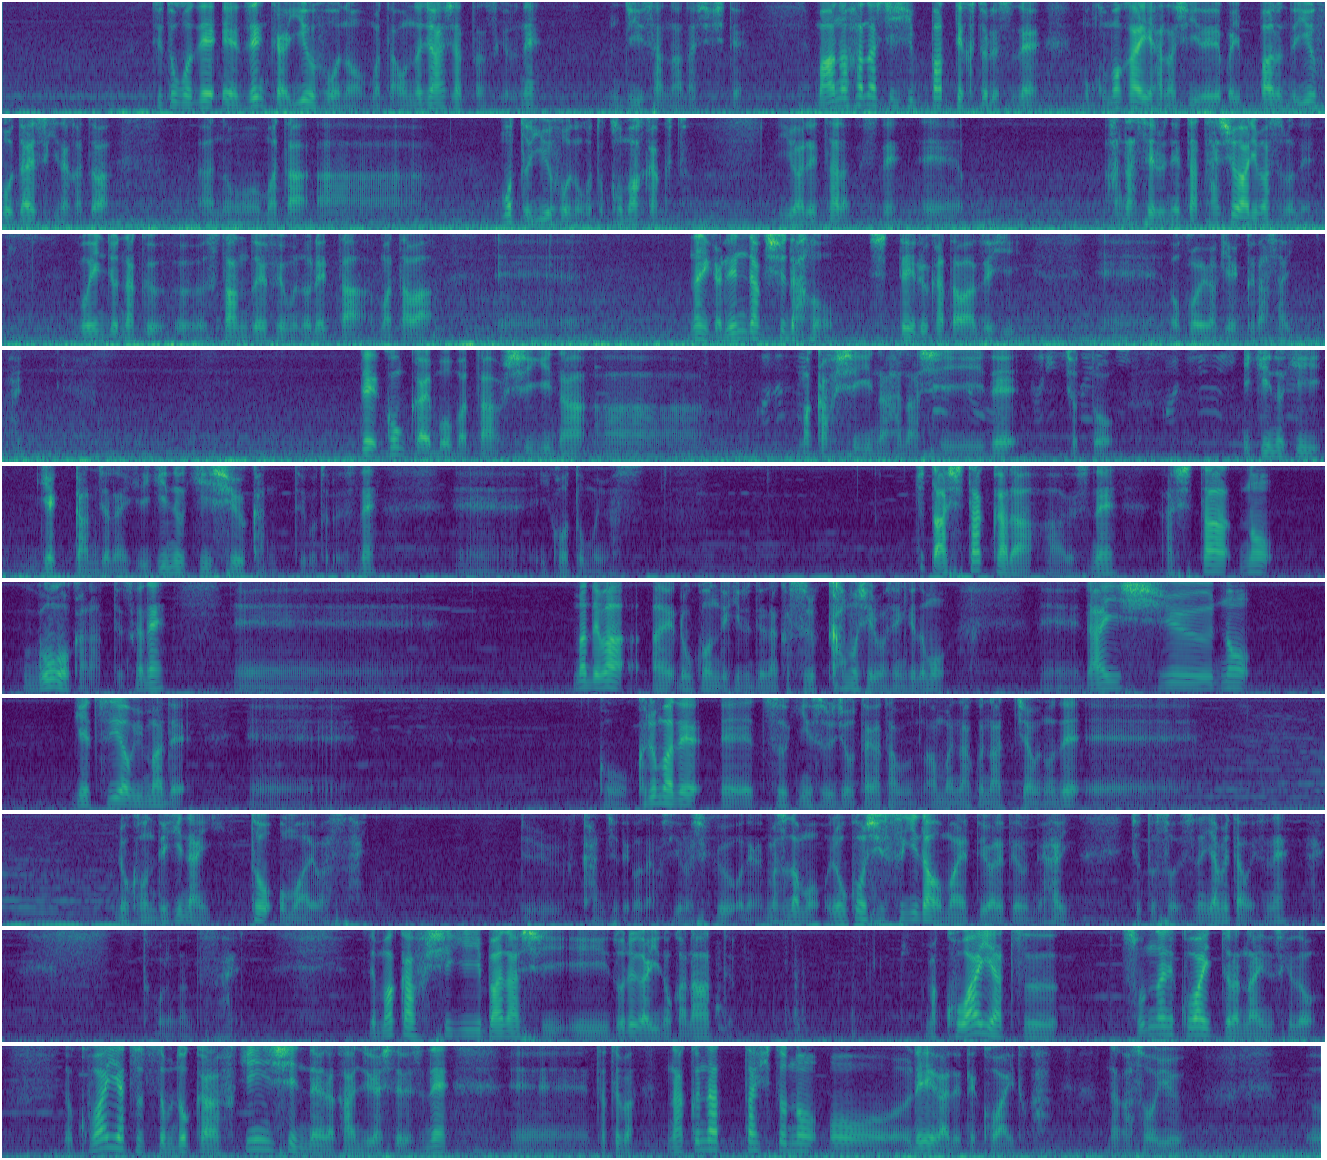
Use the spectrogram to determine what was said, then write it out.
というところで、えー前回 UFO のまた同じ話だったんですけどね。じいさんの話して、まあ、あの話引っ張っていくとですねもう細かい話入れればいっぱいあるんで UFO 大好きな方はあのまたもっと UFO のこと細かくと言われたらですね、えー話せるネタ多少ありますのでご遠慮なくスタンド FM のレターまたは、えー何か連絡手段を知っている方はぜひ、えーお声掛けください、はい、で今回もまた不思議なあー摩訶不思議な話でちょっと息抜き月間じゃない息抜き週間ということでですね、えー行こうと思います。ちょっと明日からですね明日の午後からっていうんですかね、えーまでは録音できるんでなんかするかもしれませんけども、えー来週の月曜日まで、えーこう車で、えー通勤する状態が多分あんまりなくなっちゃうので、えー録音できないと思われます。はいという感じでございます。よろしくお願いします。それはもう録音しすぎだお前って言われてるんで、はい。ちょっとそうですね、やめた方がいいですね。はい。ところなんです。はい。で、摩訶不思議話、どれがいいのかなって。まあ、怖いやつ、そんなに怖いってのはないんですけど、怖いやつって言ってもどっか不謹慎なような感じがしてですね、えー例えば亡くなった人の霊が出て怖いとか、なんかそういう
